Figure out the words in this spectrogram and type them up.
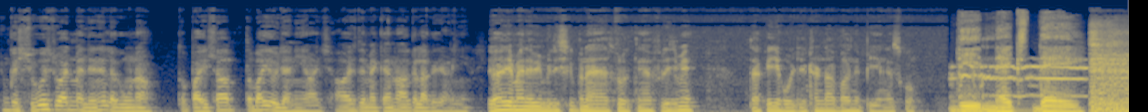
क्योंकि शूज़ जो आज मैं लेने लगूँ ना तो भाई साहब तबाही हो जानी है आज। आज तो मैं कहना आगे लाके जानी है। यार, ये मैंने अभी मिली शेक बनाया है रखते हैं फ्रिज में, ताकि ये हो जाए, ठंडा बाद में पियेंगे इसको। The next day.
